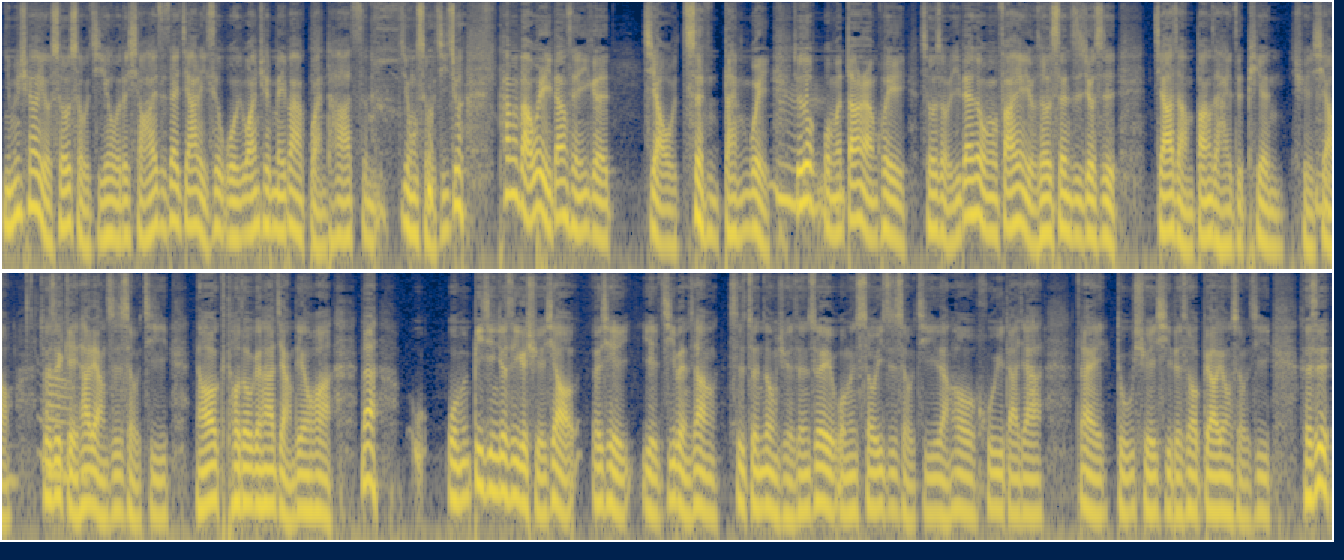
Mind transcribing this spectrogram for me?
你们学校有收手机哦，我的小孩子在家里是我完全没办法管他怎么 用手机，就他们把卫理当成一个。矫正单位，嗯就是说我们当然会收手机，但是我们发现有时候甚至就是家长帮着孩子骗学校，就是给他两只手机，然后偷偷跟他讲电话。那我们毕竟就是一个学校，而且也基本上是尊重学生，所以我们收一只手机，然后呼吁大家在读学习的时候不要用手机。可是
